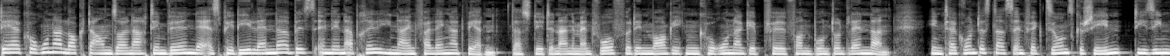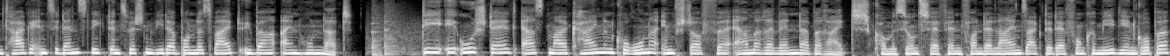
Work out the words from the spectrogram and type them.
Der Corona-Lockdown soll nach dem Willen der SPD-Länder bis in den April hinein verlängert werden. Das steht in einem Entwurf für den morgigen Corona-Gipfel von Bund und Ländern. Hintergrund ist das Infektionsgeschehen. Die Sieben-Tage-Inzidenz liegt inzwischen wieder bundesweit über 100. Die EU stellt erstmal keinen Corona-Impfstoff für ärmere Länder bereit. Kommissionschefin von der Leyen sagte der Funke Mediengruppe,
